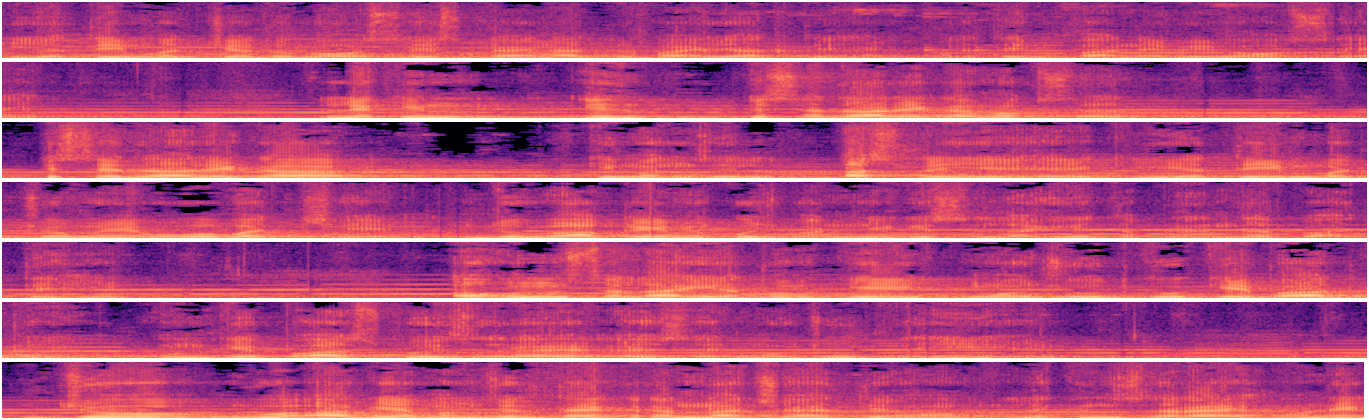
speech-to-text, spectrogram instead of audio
کہ یتیم بچے تو بہت سے اس کائنات میں پائے جاتے ہیں، یتیم خانے بھی بہت سے ہیں۔ لیکن اس ادارے کا مقصد، اس ادارے کا، کی منزل اصل یہ ہے کہ یتیم بچوں میں وہ بچے جو واقعی میں کچھ بننے کی صلاحیت اپنے اندر پاتے ہیں۔ اور ان صلاحیتوں کی موجودگی کے بعد بھی ان کے پاس کوئی ذرائع ایسے موجود نہیں ہیں جو وہ آگے منزل طے کرنا چاہتے ہوں لیکن ذرائع ہونے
